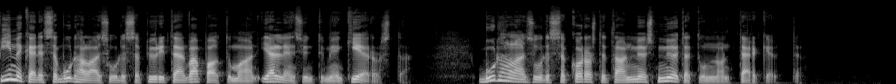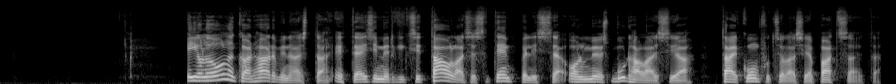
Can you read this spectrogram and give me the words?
Viime kädessä buddhalaisuudessa pyritään vapautumaan jälleen syntymien kierrosta. Buddhalaisuudessa korostetaan myös myötätunnon tärkeyttä. Ei ole ollenkaan harvinaista, että esimerkiksi taolaisessa temppelissä on myös buddhalaisia tai kumfutsalaisia patsaita,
